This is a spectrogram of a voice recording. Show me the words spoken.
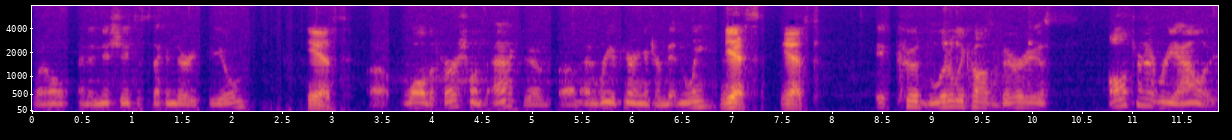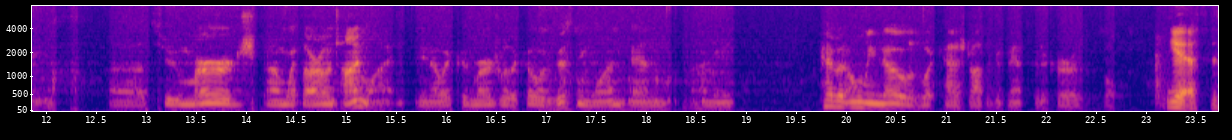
well, and initiates a secondary field, Yes. uh, while the first one's active um, and reappearing intermittently, Yes. Yes. it could literally cause various alternate realities uh, to merge um, with our own timeline. You know, it could merge with a coexisting one, and I mean, heaven only knows what catastrophic events could occur as a result. Yes, the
